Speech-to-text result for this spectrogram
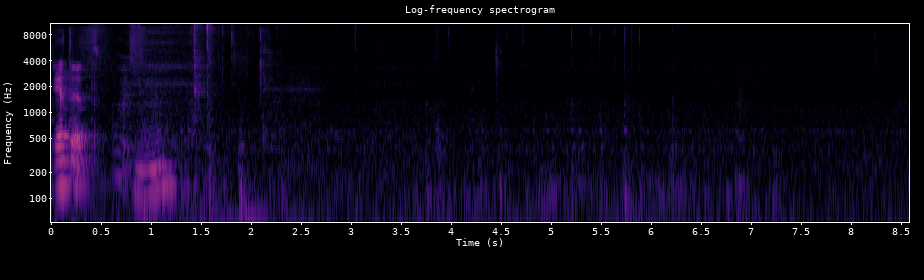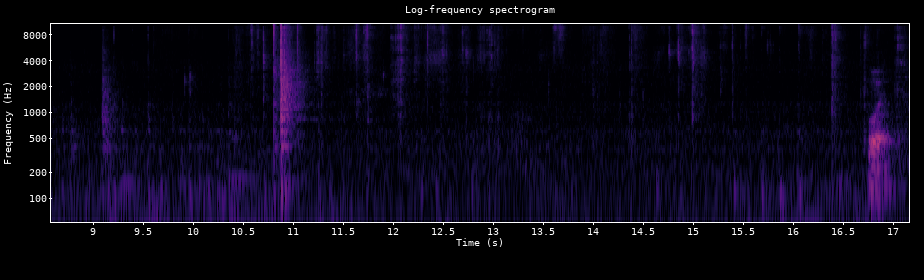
Ett, ett. Mm. Två ett.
